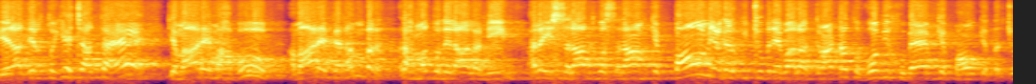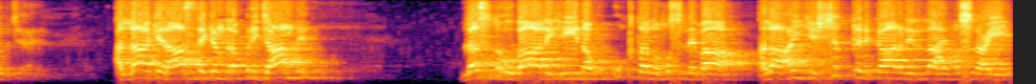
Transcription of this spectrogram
میرا دل تو یہ چاہتا ہے کہ ہمارے محبوب، ہمارے پیغمبر رحمت اللہ علیہ السلاط وسلام کے پاؤں میں اگر کوئی چبنے والا کانٹا تو وہ بھی خبیب کے پاؤں کے اندر چب جائے۔ اللہ کے راستے کے اندر اپنی جان دے۔ لست ابال ہی نہ اختل مسلمہ اللہ شک کان اللہ مسرائی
